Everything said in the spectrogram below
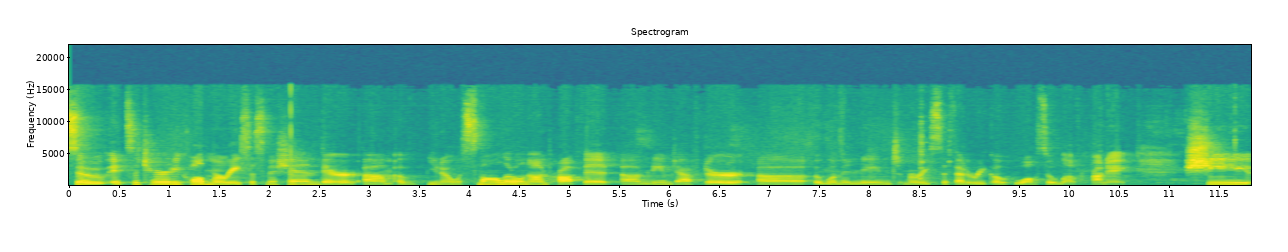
So it's a charity called Marisa's Mission. They're um, a you know a small little nonprofit um, named after uh, a woman named Marisa Federico who also loved running. She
